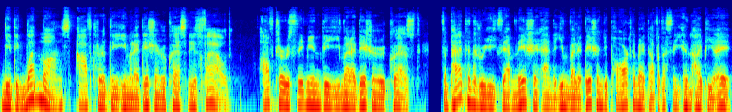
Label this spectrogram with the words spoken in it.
within one month after the invalidation request is filed. After receiving the invalidation request, the Patent Re-examination and Invalidation Department of the CNIPA,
